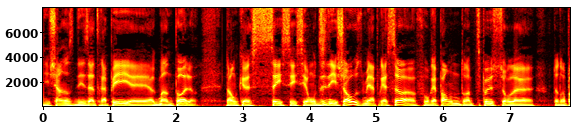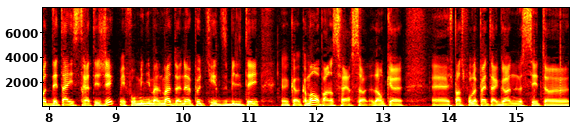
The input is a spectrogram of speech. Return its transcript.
les chances de les attraper euh, augmentent pas là. Donc euh, c'est c'est on dit des choses mais après ça faut répondre un petit peu sur le on donnera pas de détails stratégiques mais il faut minimalement donner un peu de crédibilité euh, comment on pense faire ça. Donc je pense pour le Pentagone c'est un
